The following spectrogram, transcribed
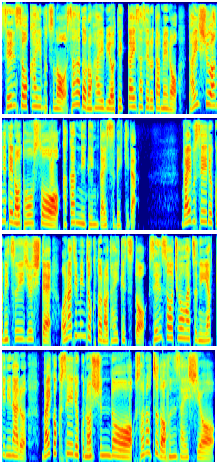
戦争怪物のサードの配備を撤回させるための大衆挙げての闘争を果敢に展開すべきだ。外部勢力に追従して同じ民族との対決と戦争挑発に躍起になる売国勢力の春動をその都度粉砕しよう。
